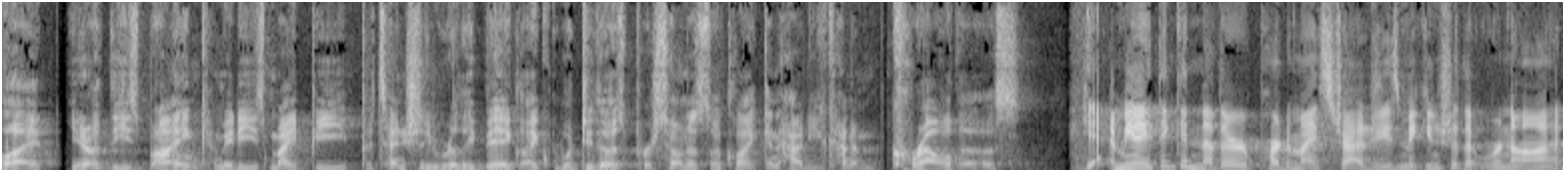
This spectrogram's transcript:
but you know these buying committees might be potentially really big. Like what do those personas look like and how do you kind of corral those? Yeah, I mean, I think another part of my strategy is making sure that we're not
